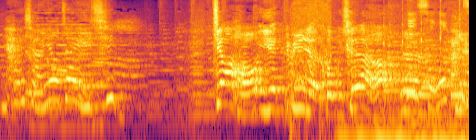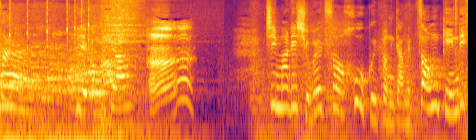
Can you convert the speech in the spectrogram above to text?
你还想要在一起？嘉豪也女人公车啊！你的公车？今麦你想要做富贵饭店的总经理？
